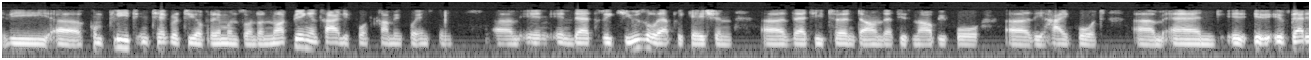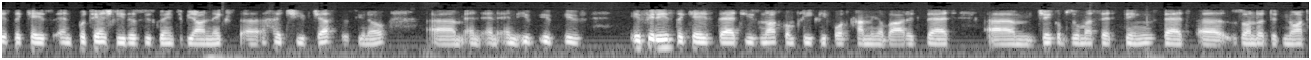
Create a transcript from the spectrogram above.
the uh, complete integrity of Raymond Zondo not being entirely forthcoming, for instance, um, in in that recusal application uh, that he turned down that is now before uh, the High Court. Um, and if, that is the case, and potentially this is going to be our next uh, Chief Justice, you know, um, and and and if if, if if it is the case that he's not completely forthcoming about it, that um, Jacob Zuma said things that uh, Zondo did not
